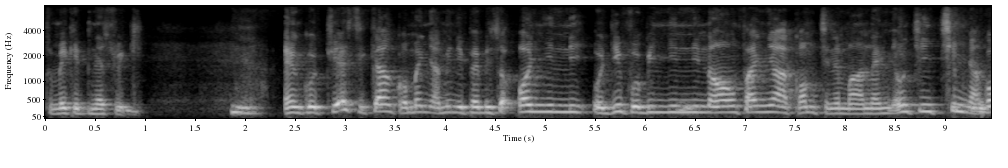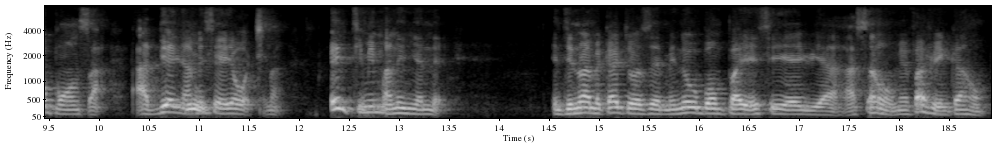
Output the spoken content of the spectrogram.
to make it next week. nkotua sika nkɔmɔ nyame nipa bi sɛ ɔnyini odifo bi nyini na ɔnfa nye akɔm kyene ma na ɔnkyinkyim nyankopɔn nsa adeɛ nyame sɛ ɛyɛ ɔkyena ntumi ma ne nyɛ nnɛ nti nora meka kyerɛ sɛ me ne wo bɔ mpa yɛ ɛsɛ yɛ awia asa ho mefa hwee nka ho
